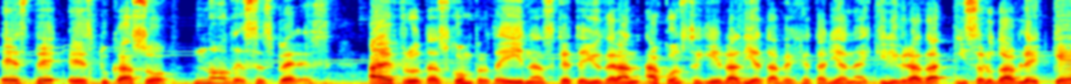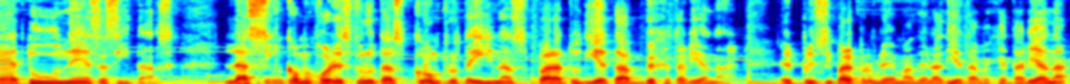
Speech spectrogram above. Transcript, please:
este es tu caso, no desesperes. Hay frutas con proteínas que te ayudarán a conseguir la dieta vegetariana equilibrada y saludable que tú necesitas. Las 5 mejores frutas con proteínas para tu dieta vegetariana. El principal problema de la dieta vegetariana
